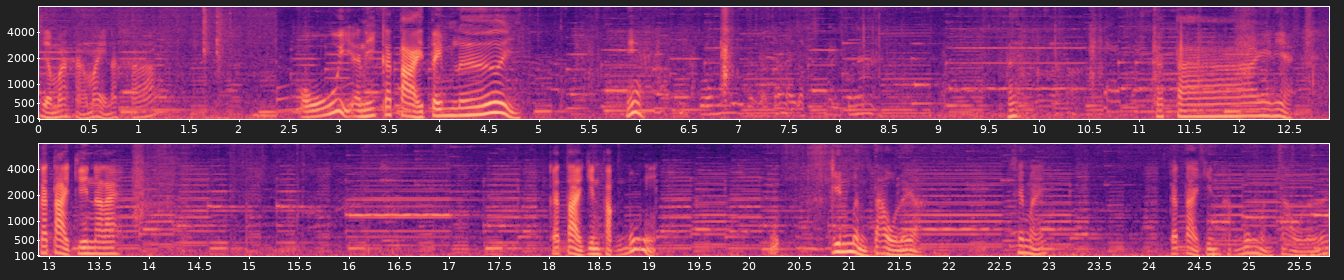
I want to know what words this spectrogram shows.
เดี๋ยวมาหาใหม่นะคะ โอ้ย อันนี้กระต่ายเต็มเลยอีกตัวไม่รู้จะเป็นอะไรหรอกอีกตัวหน้ากระต่ายเนี่ย กระต่ายกินอะไร กระต่ายกินผักบุ้งอุ๊ยกินเหมือนเต่าเลยอะ ใช่ไหม กระต่ายกินผักบุ้งเหมือนเต่าเลย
